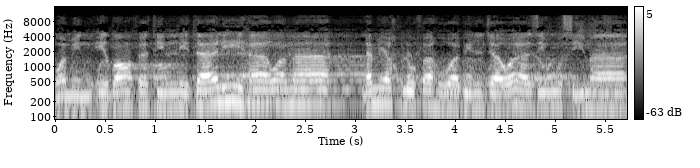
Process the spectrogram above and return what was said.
ومن إضافة لتاليها وما لم يخل فهو بالجواز وسما.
